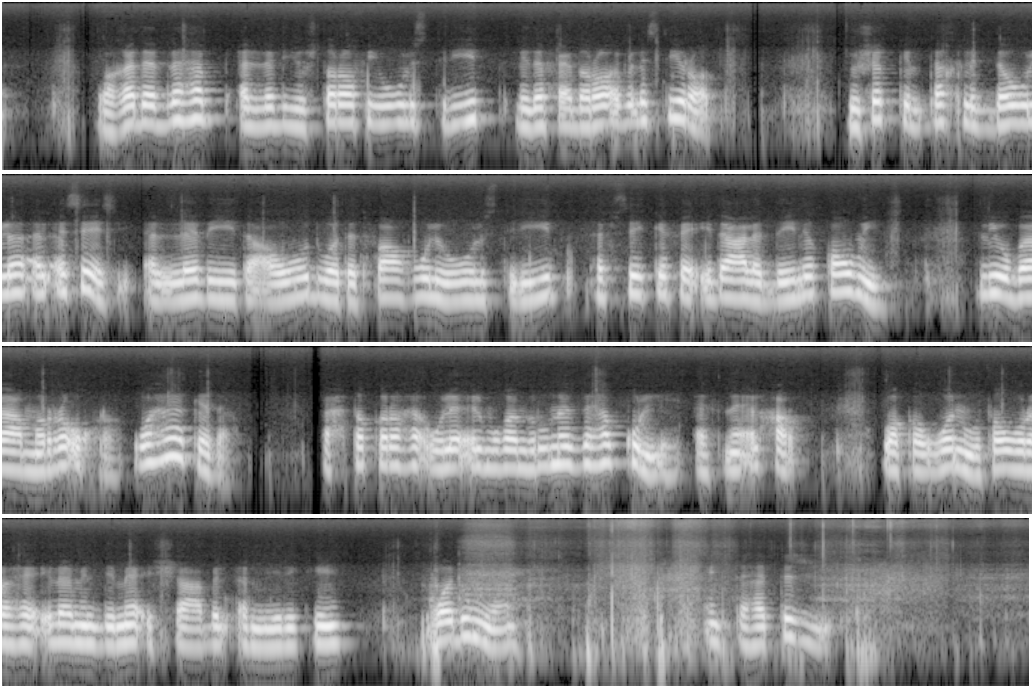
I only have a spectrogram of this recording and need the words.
وغدا الذهب الذي يشترى في وول ستريت لدفع ضرائب الاستيراد. يشكل دخل الدولة الأساسي الذي تعود وتدفعه لوول ستريت نفسه كفائدة على الدين القومي ليباع مرة أخرى. وهكذا احتقر هؤلاء المغامرون الذهب كله أثناء الحرب. وكونوا ثورة هائلة من دماء الشعب الأمريكي ودموعه. انتهى التسجيل.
